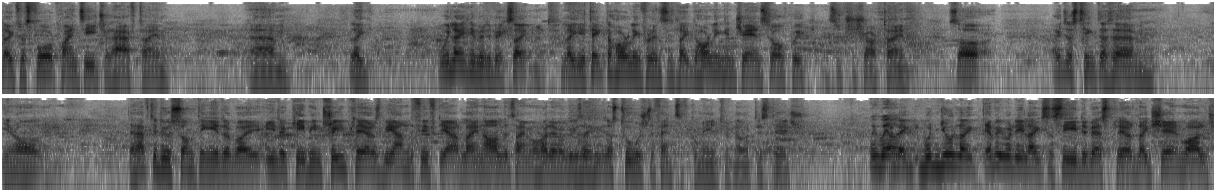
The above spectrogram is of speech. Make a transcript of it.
Like there's four points each at half time. Um, like we like a bit of excitement. Like you take the hurling for instance, like the hurling can change so quick in such a short time. So I just think that um, you know they'll have to do something either by either keeping three players beyond the 50 yard line all the time or whatever because I think there's too much defensive coming into it now at this stage. We will. And like wouldn't you like everybody likes to see the best players like Shane Walsh,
